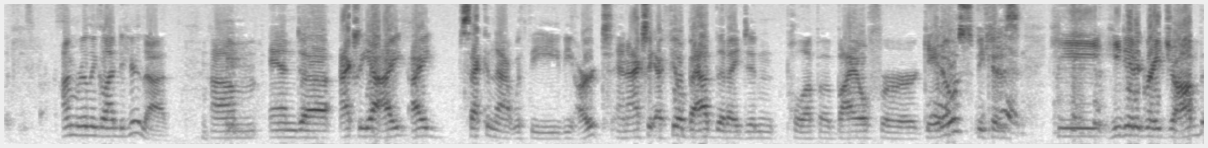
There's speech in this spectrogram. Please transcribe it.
with these books. I'm really glad to hear that. Um, and uh, actually, yeah, I, I second that with the, the art. And actually, I feel bad that I didn't pull up a bio for Gaydos Yeah, because he he did a great job.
